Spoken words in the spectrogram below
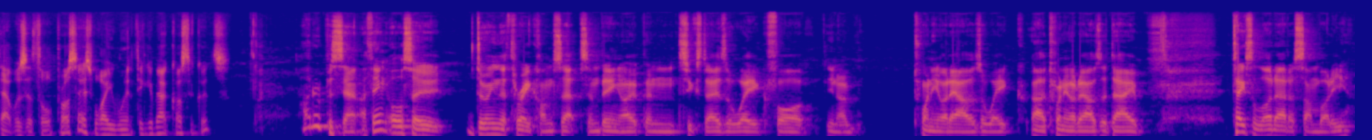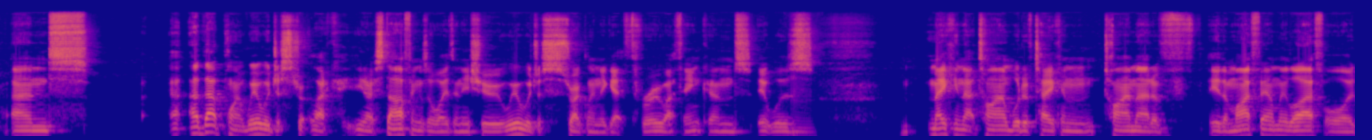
that was a thought process why you weren't thinking about cost of goods? Hundred percent. I think also doing the three concepts and being open six days a week for you know twenty odd hours a week, uh, twenty odd hours a day, takes a lot out of somebody. And at that point, we were just like you know staffing is always an issue. We were just struggling to get through. I think, and it was. Mm. Making that time would have taken time out of either my family life or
